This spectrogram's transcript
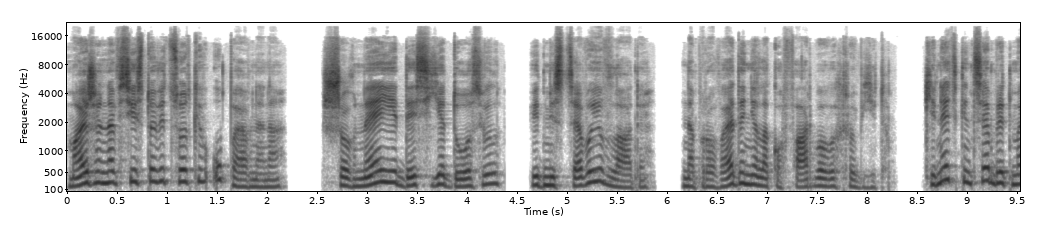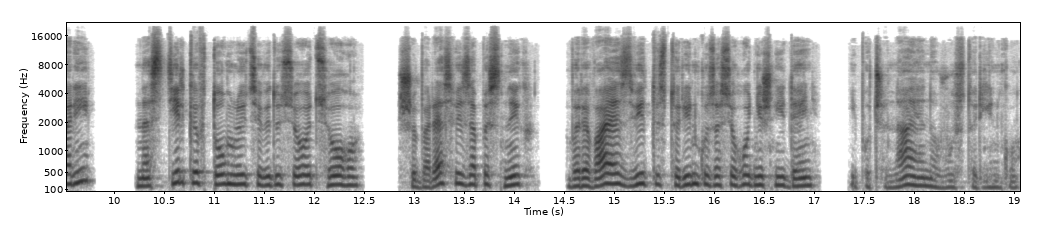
майже на всі 100% упевнена, що в неї десь є дозвіл від місцевої влади на проведення лакофарбових робіт. Кінець кінцем Брітмарі настільки втомлюється від усього цього, що бере свій записник, вириває звідти сторінку за сьогоднішній день і починає нову сторінку.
